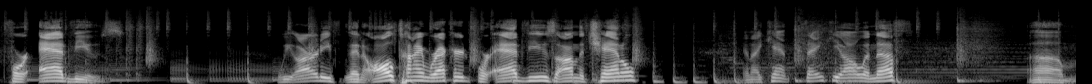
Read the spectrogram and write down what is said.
for ad views. We already an all-time record for ad views on the channel, and I can't thank you all enough. Um,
